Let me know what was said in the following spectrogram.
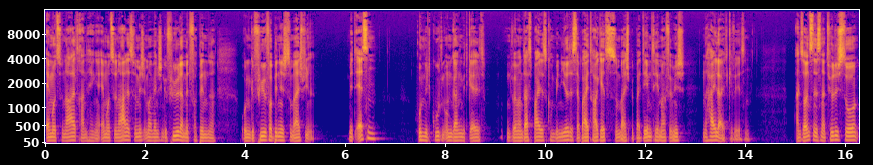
emotional dran hänge. Emotional ist für mich immer, wenn ich ein Gefühl damit verbinde. Und ein Gefühl verbinde ich zum Beispiel mit Essen und mit gutem Umgang mit Geld. Und wenn man das beides kombiniert, ist der Beitrag jetzt zum Beispiel bei dem Thema für mich ein Highlight gewesen. Ansonsten ist natürlich so,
